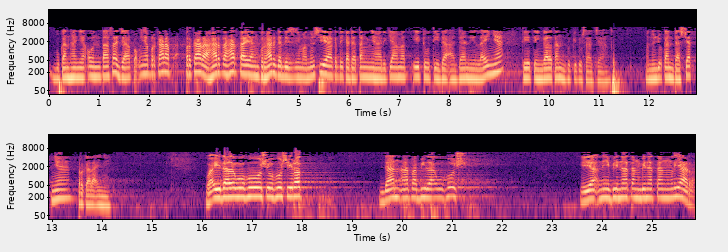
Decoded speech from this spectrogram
bukan hanya unta saja, pokoknya perkara-perkara harta-harta yang berharga di sisi manusia ketika datangnya hari kiamat itu tidak ada nilainya, ditinggalkan begitu saja. Menunjukkan dahsyatnya perkara ini. Wa idal wuhushu husyirat dan apabila wuhush yakni binatang-binatang liar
